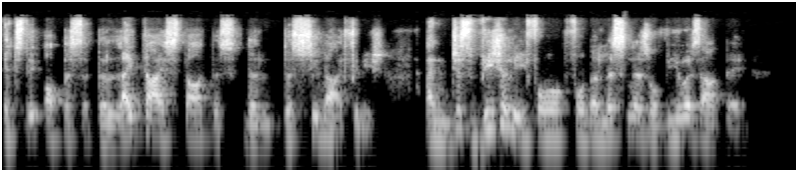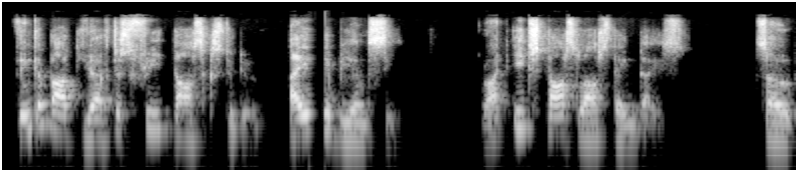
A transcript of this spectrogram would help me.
It's the opposite. The later I start this, the, the sooner I finish. And just visually for, for the listeners or viewers out there, think about you have just three tasks to do A, B, and C, right? Each task lasts 10 days. So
